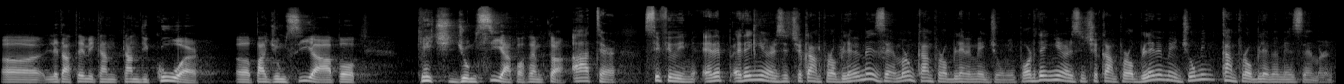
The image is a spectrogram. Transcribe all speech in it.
le ta themi kanë kanë ndikuar pagjumësia apo keqgjumësia, po them këtë. Atëherë, si fillim, edhe edhe njerëzit që kanë probleme me zemrën kanë probleme me gjumin, por dhe njerëzit që kanë probleme me gjumin kanë probleme me zemrën.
